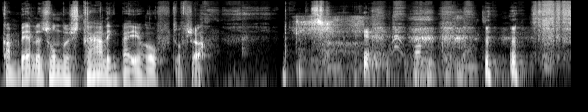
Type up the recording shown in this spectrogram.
kan bellen zonder straling bij je hoofd of zo.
